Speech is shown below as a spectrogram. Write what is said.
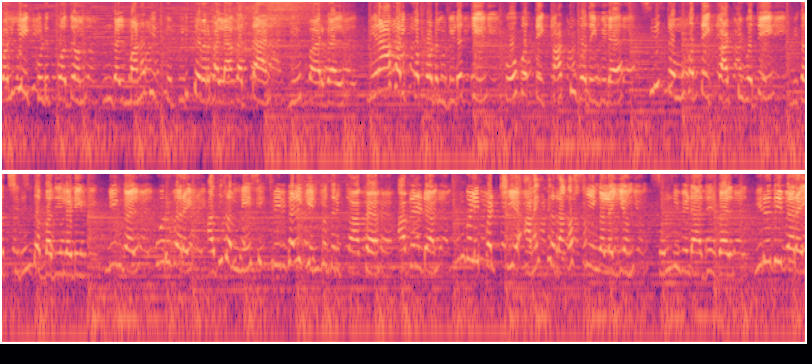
வழியை கொடுப்பதும் உங்கள் மனதிற்கு பிடித்தவர்களாகத்தான் இருப்பார்கள். நிராகரிக்கப்படும் இடத்தில் கோபத்தை காட்டுவதை விட சிரித்த முகத்தை காட்டுவதே மிகச் சிறந்த பதிலடி. நீங்கள் ஒருவரை அதிகம் நேசிக்கிறீர்கள் என்பதற்காக அவரிடம் உங்களை பற்றிய அனைத்து ரகசியங்களையும் சொல்லிவிடாதீர்கள். இறுதி வரை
